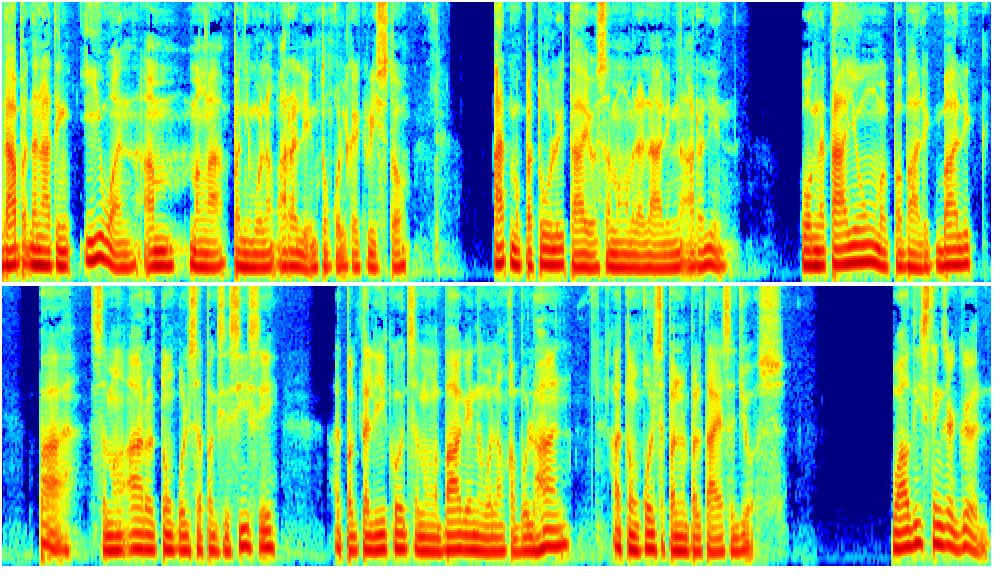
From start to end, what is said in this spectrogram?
dapat na nating iwan ang mga panimulang aralin tungkol kay Kristo at magpatuloy tayo sa mga malalalim na aralin. Huwag na tayong magpabalik-balik pa sa mga aral tungkol sa pagsisisi at pagtalikod sa mga bagay na walang kabuluhan at tungkol sa pananampalataya sa Diyos. While these things are good,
